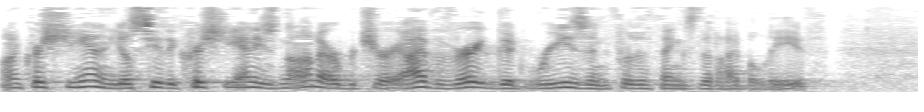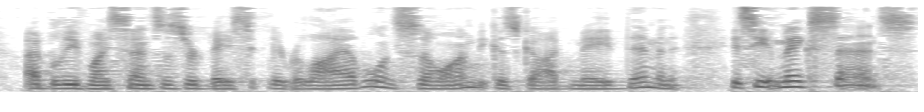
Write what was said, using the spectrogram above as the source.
on Christianity. You'll see that Christianity is not arbitrary. I have a very good reason for the things that I believe. I believe my senses are basically reliable and so on because God made them. And you see, it makes sense.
